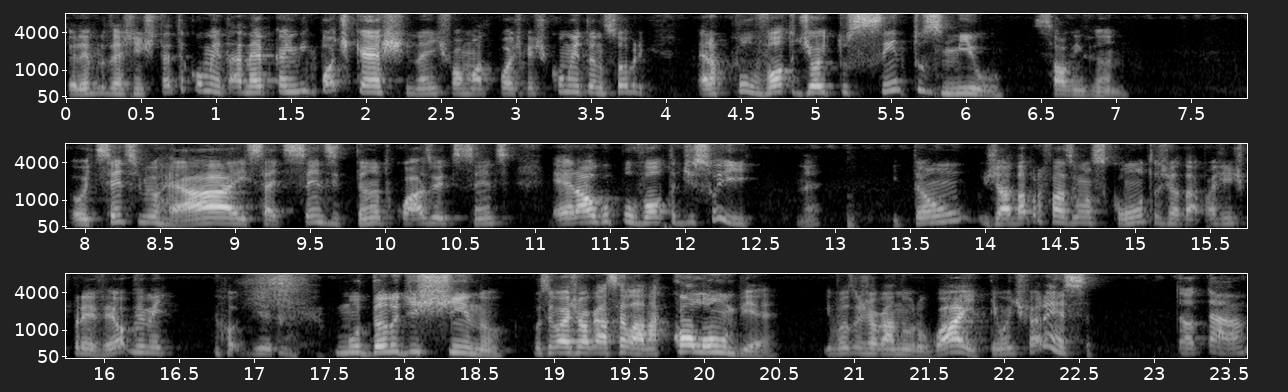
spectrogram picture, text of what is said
eu lembro da gente até ter comentado, na época ainda em podcast, né, em formato podcast, comentando sobre, era por volta de 800 mil, salvo engano. 800 mil reais, 700 e tanto, quase 800, era algo por volta disso aí, né? Então, já dá para fazer umas contas, já dá para a gente prever, obviamente, mudando o destino. Você vai jogar, sei lá, na Colômbia e você jogar no Uruguai, tem uma diferença. Total.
